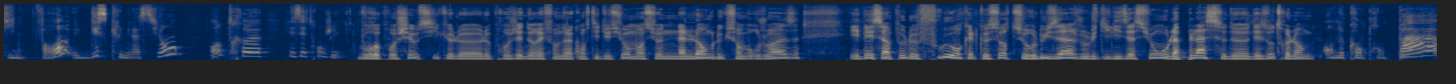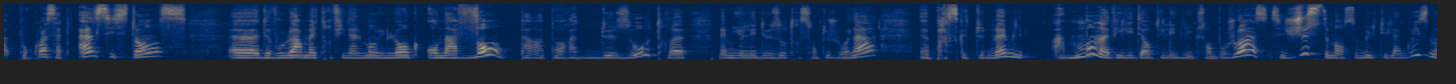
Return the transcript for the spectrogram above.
qui font une discrimination entre les étrangers. Vous reprochez aussi que le, projet de réforme de la Constitution mentionne la langue luxembourgeoise et laisse un peu le flou en quelque sorte sur l'usage ou l'utilisation ou la place des autres langues. On ne comprend pas pourquoi cette insistance euh, de vouloir mettre finalement une langue en avant par rapport à deux autres, même si les deux autres sont toujours là, euh, parce que tout de même, à mon avis, l'identité luxembourgeoise, c'est justement ce multilinguisme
